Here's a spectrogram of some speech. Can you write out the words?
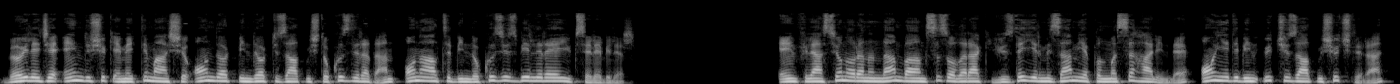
Böylece en düşük emekli maaşı 14.469 liradan 16.901 liraya yükselebilir. Enflasyon oranından bağımsız olarak %20 zam yapılması halinde 17.363 lira,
